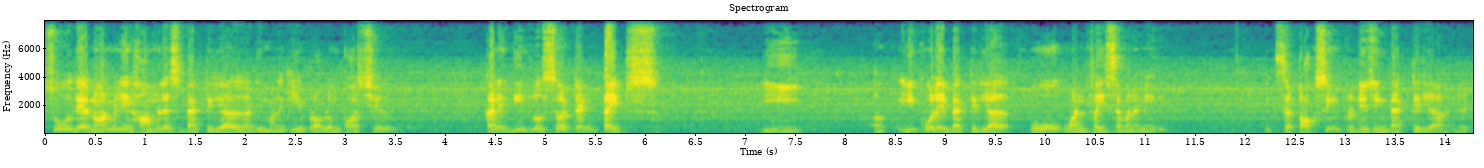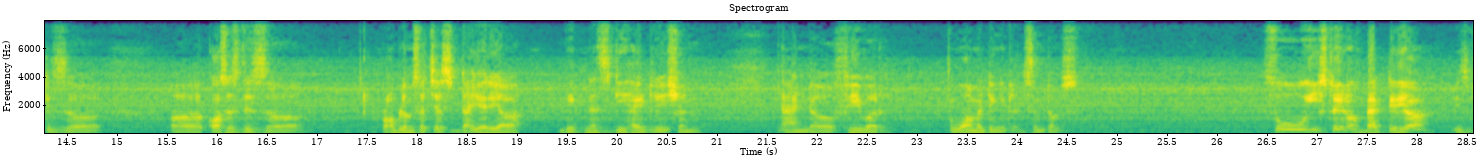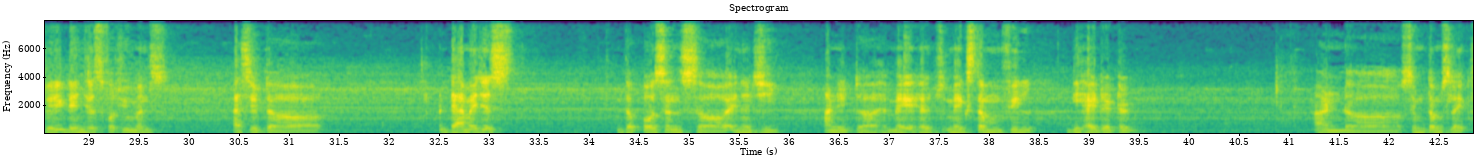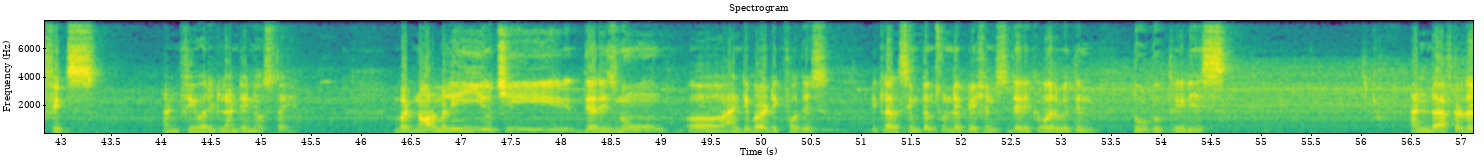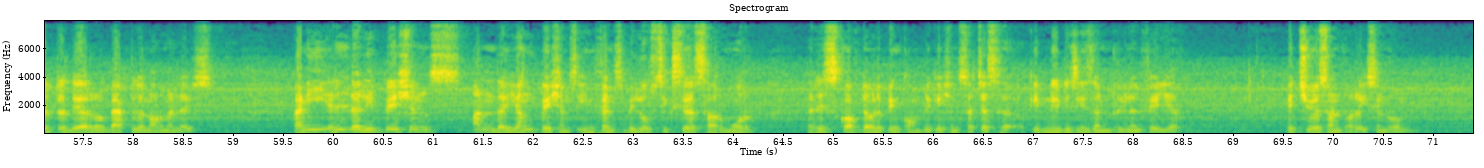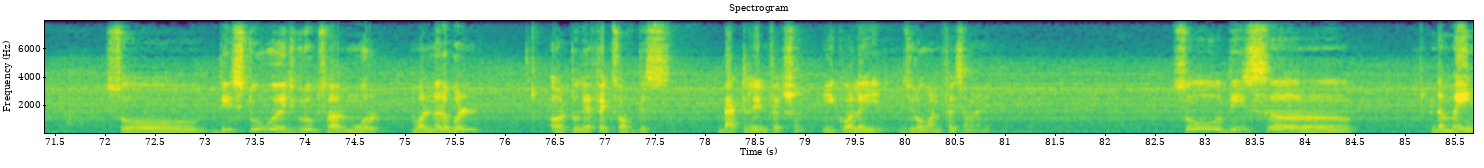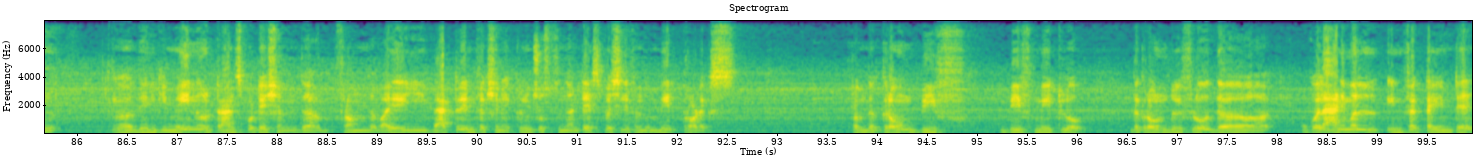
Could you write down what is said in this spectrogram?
so they are normally harmless bacteria అది మనకి ఏ ప్రాబ్లం కాజ్ చేయదు కానీ దీంట్లో సర్టన్ టైప్స్ ఈ E coli bacteria O one five seven అనేది it's a toxin producing bacteria that is causes this problems such as diarrhoea weakness dehydration and fever vomiting ఇట్లాంటి symptoms so ఈ strain of bacteria is very dangerous for humans as it damages the persons energy and it helps makes them feel dehydrated and symptoms like fits and fever ఇట్లాంటివన్నీ వస్తాయి but normally వచ్చి there is no antibiotic for this ఇట్లా symptoms ఉండే patients they recover with in two to three days and after that they are back to the normal Any elderly patients and the young patients, infants below 6 years are more risk of developing complications such as kidney disease and renal failure, HUS and Torrey syndrome. So these two age groups are more vulnerable uh, to the effects of this bacterial infection, E. coli 015798. So these, uh, the main దీనికి main transportation the from the why ఈ bacteria infection ఎక్కడి నుంచి వస్తుందంటే especially from the meat products from the ground beef beef మీట్లో the ground బీఫ్లో the ఒకవేళ animal infect అయ్యింటే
